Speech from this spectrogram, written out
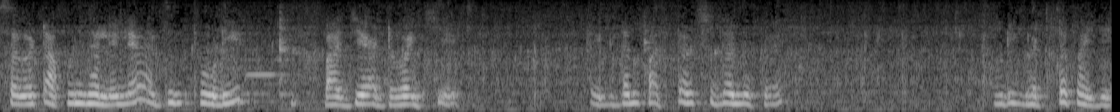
सगळं टाकून झालेलं आहे. अजून थोडी भाजी आटवायची आहे. एकदम पातळसुद्धा नको आहे. थोडी घट्ट पाहिजे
